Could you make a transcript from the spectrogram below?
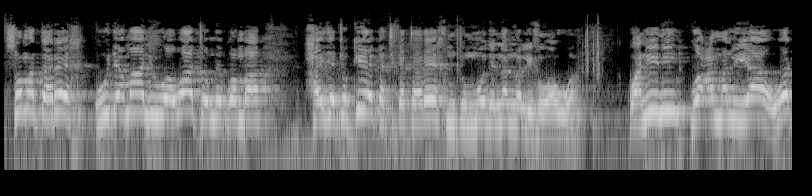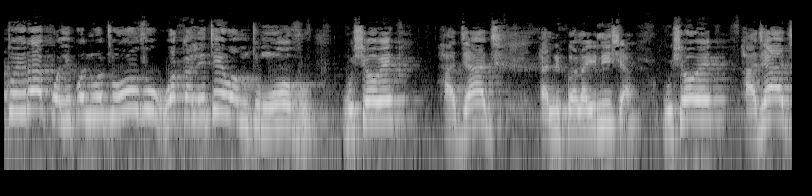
soma tarehe huu jamaa wa watu ambao kwamba haijatokea katika tarehe mtu mmoja namna alivyowaua kwa nini? Kwa amali yao. Watu wa Iraq walikuwa ni watu waovu wakaletewa mtu muovu mwishowe Hajaj aliwalainisha. Mwishowe Hajaj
